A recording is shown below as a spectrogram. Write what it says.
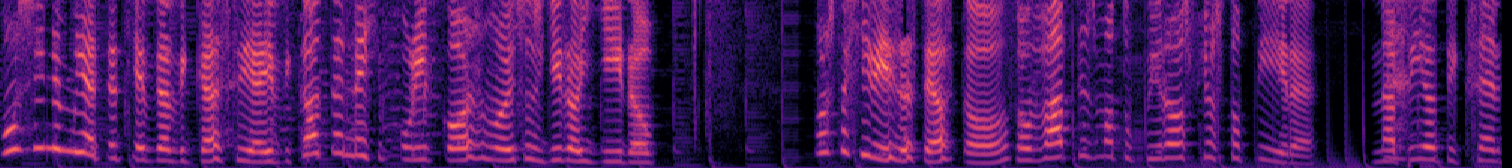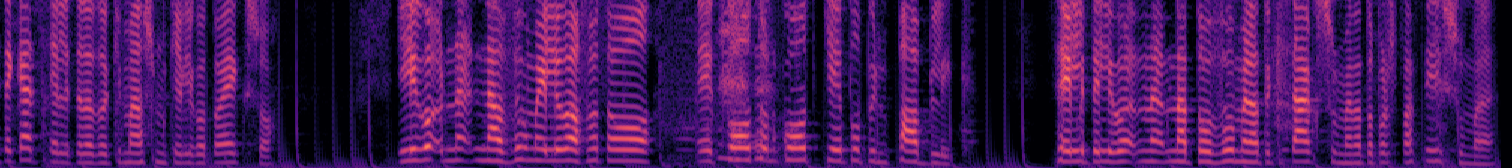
Πώς είναι μια τέτοια διαδικασία, ειδικά όταν έχει πολύ κόσμο ίσως γύρω-γύρω. Πώς το χειρίζεστε αυτό; Το βάπτισμα του πυρός ποιος το πήρε; Να πει ότι ξέρετε κάτι, θέλετε να δοκιμάσουμε και λίγο το έξω. Λίγο, να, να δούμε λίγο αυτό το ε, quote on quote K-pop in public. Θέλετε λίγο να, να το δούμε, να το κοιτάξουμε, να το προσπαθήσουμε;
